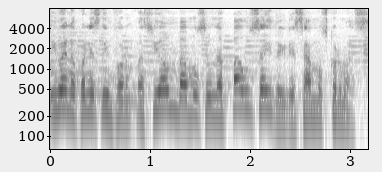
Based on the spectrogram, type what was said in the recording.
Y bueno, con esta información vamos a una pausa y regresamos con más.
